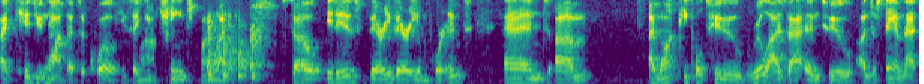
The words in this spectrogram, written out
I kid you not, that's a quote. He said, wow. You've changed my life. So it is very, very important. And um, I want people to realize that and to understand that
